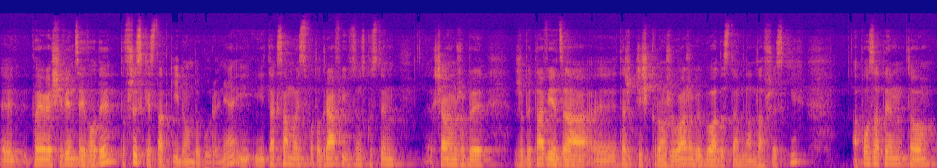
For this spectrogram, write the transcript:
e, pojawia się więcej wody, to wszystkie statki idą do góry. Nie? I, I tak samo jest w fotografii, w związku z tym chciałem, żeby, żeby ta wiedza e, też gdzieś krążyła, żeby była dostępna dla wszystkich. A poza tym to,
